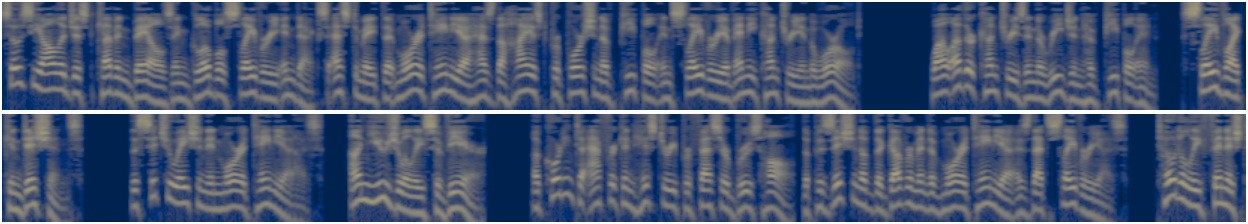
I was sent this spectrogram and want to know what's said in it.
Sociologist Kevin Bales and Global Slavery Index estimate that Mauritania has the highest proportion of people in slavery of any country in the world. While other countries in the region have people in slave-like conditions. The situation in Mauritania is unusually severe. According to African history professor Bruce Hall, the position of the government of Mauritania is that slavery is totally finished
